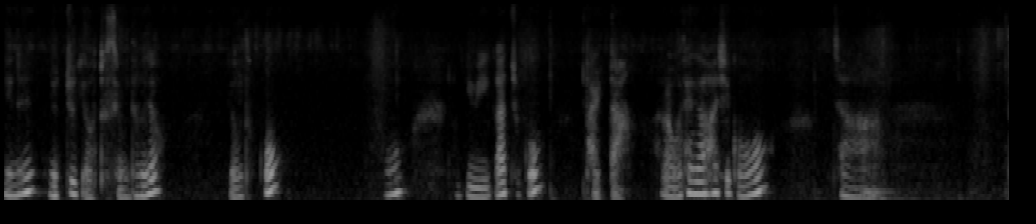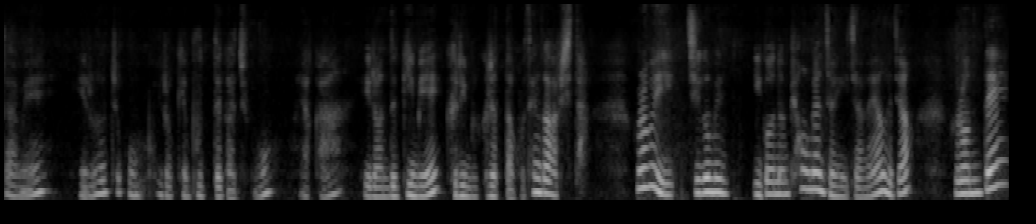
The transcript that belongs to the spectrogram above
얘는 이쪽이 어떻습니까? 그죠? 어둡고 어, 여기 위가 조금 밝다라고 생각하시고 자 그다음에 얘를 조금 이렇게 묻대가지고 약간 이런 느낌의 그림을 그렸다고 생각합시다. 그러면 이, 지금은 이거는 평면정이잖아요. 그죠? 그런데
